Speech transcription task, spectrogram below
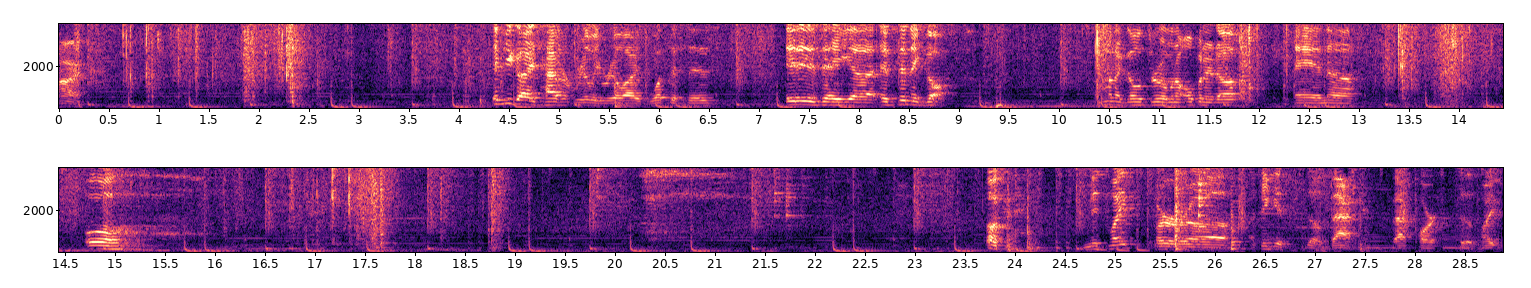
All right. If you guys haven't really realized what this is, it is a, uh, it's an exhaust. I'm gonna go through, I'm gonna open it up and, uh, oh. Okay. Mid pipe, or uh, I think it's the back, back part to the pipe.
